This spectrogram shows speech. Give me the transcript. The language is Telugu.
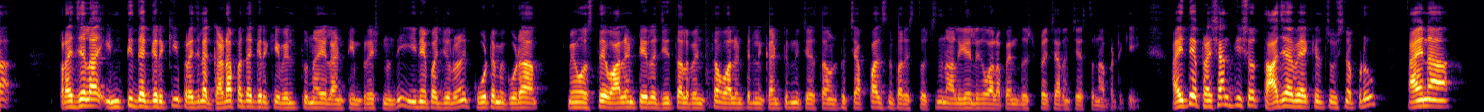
ప్రజల ఇంటి దగ్గరికి ప్రజల గడప దగ్గరికి వెళ్తున్నాయి. ఇలాంటి ఇంప్రెషన్ ఉంది. ఈ నేపథ్యంలోనే కూటమి కూడా మేము వస్తే వాలంటీర్ల జీతాలు పెంచుతాం వాలంటీర్ని కంటిన్యూ చేస్తాం అంటూ చెప్పాల్సిన పరిస్థితి వచ్చింది. నాలుగేళ్ళుగా వాళ్ళపైన దుష్ప్రచారం చేస్తున్నప్పటికీ. అయితే ప్రశాంత్ కిషోర్ తాజా వ్యాఖ్యలు చూసినప్పుడు ఆయన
